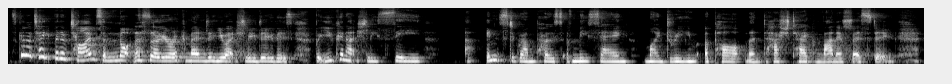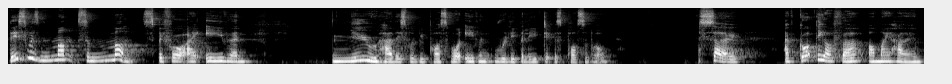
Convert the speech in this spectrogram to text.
It's going to take a bit of time, so I'm not necessarily recommending you actually do this, but you can actually see Instagram post of me saying my dream apartment, hashtag manifesting. This was months and months before I even knew how this would be possible, even really believed it was possible. So I've got the offer on my home,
